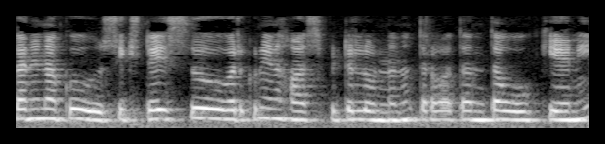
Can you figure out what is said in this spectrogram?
కానీ నాకు సిక్స్ డేస్ వరకు నేను హాస్పిటల్లో ఉన్నాను. తర్వాత అంతా ఓకే అని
